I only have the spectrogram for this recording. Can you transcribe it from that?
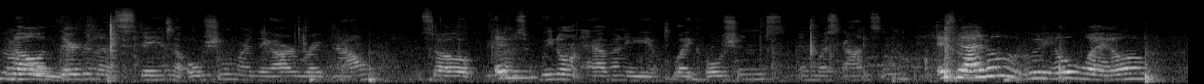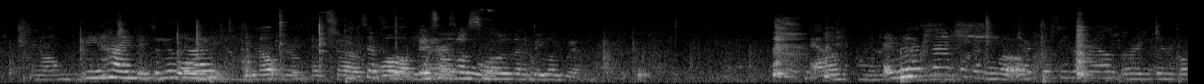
No, they're gonna stay in the ocean where they are right now. So, because we don't have any, like, oceans in Wisconsin, Is that a real whale no, behind it's you guys? nope, it's a wolf. It's a little smaller than a baby whale. Allie? It Are you looks gonna take to see the whales, or are you gonna go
